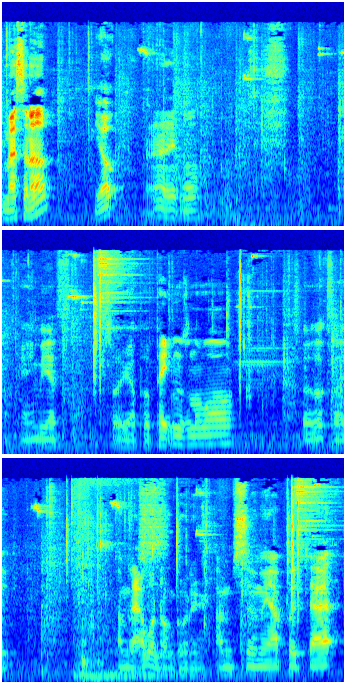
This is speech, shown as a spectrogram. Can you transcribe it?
Messing up? Yup. All right, well, Okay, we have. so you gotta put Peyton's on the wall. So it looks like. I'm That one don't go there. I'm assuming I put that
